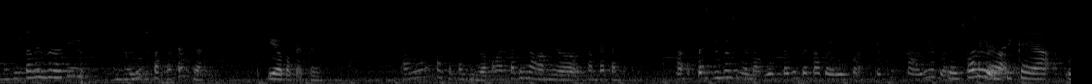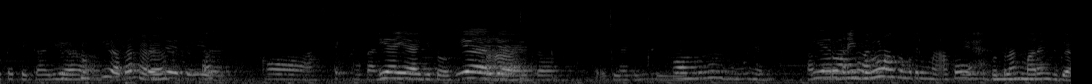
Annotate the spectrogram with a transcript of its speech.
masih tapi berarti Junius pakai tes ya Iya pakai tes. kamu pakai tes juga kemarin tapi nggak ngambil sampai tes tes juga sih nggak aku tapi tes apa ya lupa tesnya sekali apa Tes Oh Iya. iya sih kayak UTBK gitu. Iya. iya kan tesnya itu iya oh kolastik bukan Iya iya gitu. iya iya Ah. itu Kayak gitu sih. ruang guru lebih mudah Iya ruang terima. guru langsung keterima. Aku Iya. kebetulan kemarin juga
